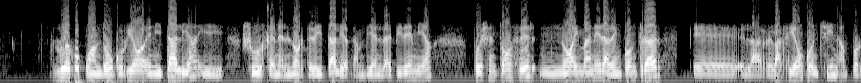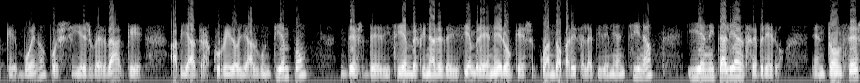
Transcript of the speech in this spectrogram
Luego, cuando ocurrió en Italia y surge en el norte de Italia también la epidemia, pues entonces no hay manera de encontrar eh, la relación con China, porque bueno, pues sí es verdad que había transcurrido ya algún tiempo, desde diciembre, finales de diciembre, enero, que es cuando aparece la epidemia en China, y en Italia en febrero. Entonces,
